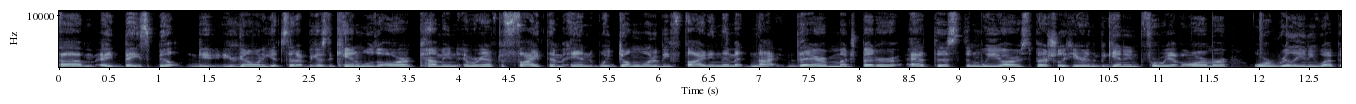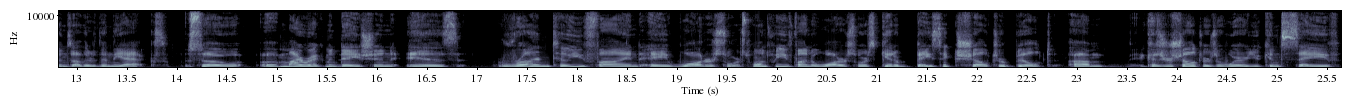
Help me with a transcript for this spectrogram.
um, a base built. You, are going to want to get set up because the cannibals are coming and we're going to have to fight them. And we don't want to be fighting them at night. They're much better at this than we are, especially here in the beginning before we have armor or really any weapons other than the axe. So, uh, my recommendation is run till you find a water source. Once you find a water source, get a basic shelter built because um, your shelters are where you can save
